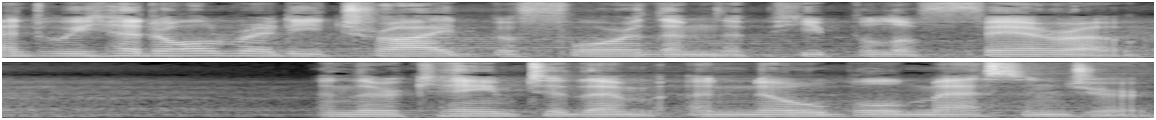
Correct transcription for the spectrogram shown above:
And we had already tried before them the people of Pharaoh, and there came to them a noble messenger.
